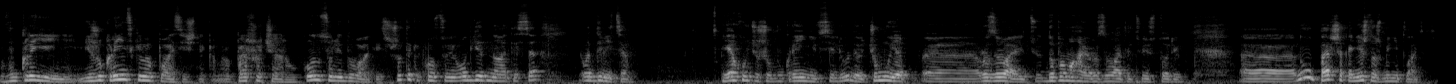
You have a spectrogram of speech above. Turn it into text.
в Україні між українськими пасічниками в першу чергу консолідуватись. Що таке консолідуватися? Об'єднатися. От дивіться. Я хочу, щоб в Україні всі люди, чому я е, розвиваю цю, допомагаю розвивати цю історію. Е, ну, перше, звісно ж, мені платять.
